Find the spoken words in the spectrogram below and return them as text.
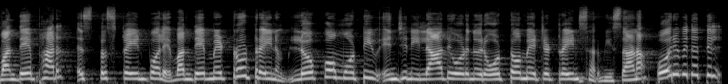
വന്ദേ ഭാരത് എക്സ്പ്രസ് ട്രെയിൻ പോലെ വന്ദേ മെട്രോ ട്രെയിനും ലോക്കോമോട്ടീവ് എഞ്ചിൻ ഇല്ലാതെ ഓടുന്ന ഒരു ഓട്ടോമേറ്റഡ് ട്രെയിൻ സർവീസാണ് ഒരു വിധത്തിൽ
